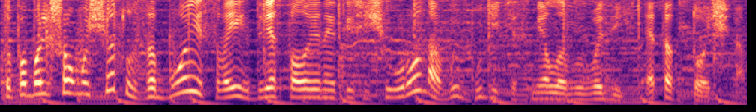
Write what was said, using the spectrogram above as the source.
то по большому счету за бои своих 2500 урона вы будете смело вывозить. Это точно.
